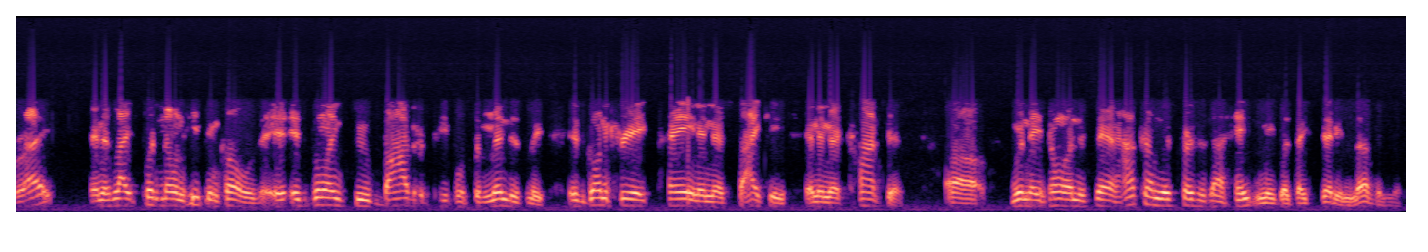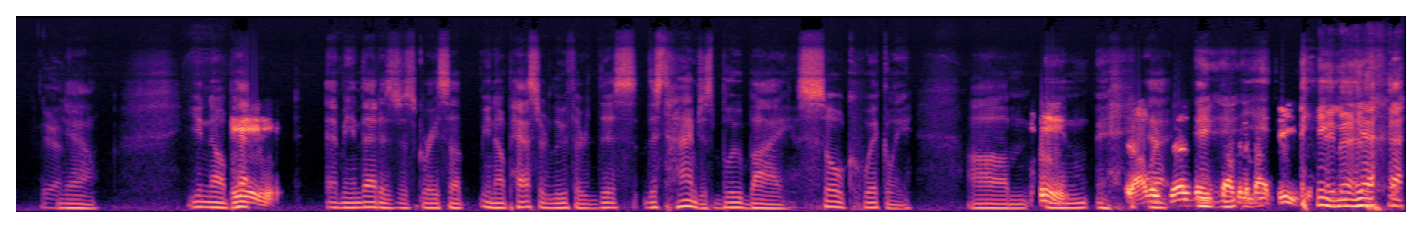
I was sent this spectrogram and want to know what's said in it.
right? And it's like putting on heaping coals. It, it's going to bother people tremendously. It's going to create pain in their psyche and in their conscience uh, when they don't understand how come this person's not hating me, but they steady loving me. Yeah. Yeah. You know, Pat, Mm. I mean, that is just grace up. You know, Pastor Luther, this this time just blew by so quickly. Um, and It always uh, does when and- talking and- about Jesus. Amen. yeah,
